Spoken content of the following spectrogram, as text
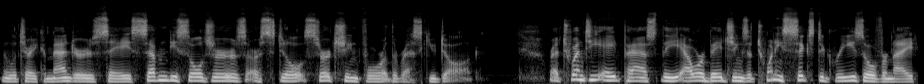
Military commanders say 70 soldiers are still searching for the rescue dog. We're at 28 past the hour. Beijing's at 26 degrees overnight.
